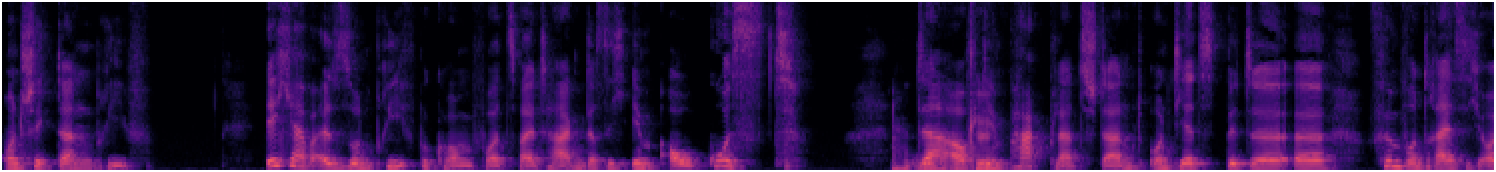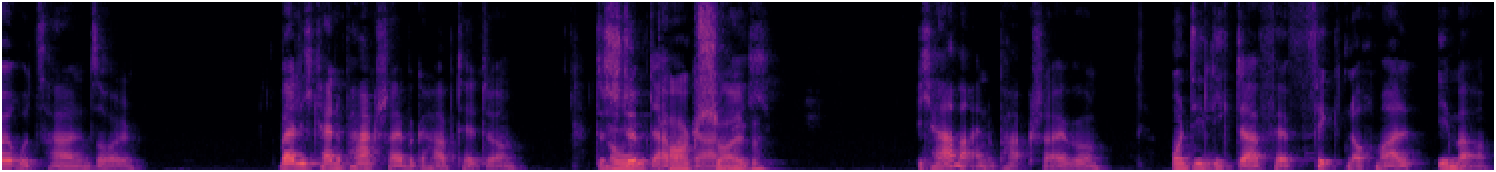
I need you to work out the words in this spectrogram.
und schickt dann einen Brief. Ich habe also so einen Brief bekommen vor zwei Tagen, dass ich im August oh, da okay. auf dem Parkplatz stand und jetzt bitte äh, 35 Euro zahlen soll, weil ich keine Parkscheibe gehabt hätte. Das oh, stimmt aber gar nicht. Ich habe eine Parkscheibe und die liegt da verfickt nochmal immer.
